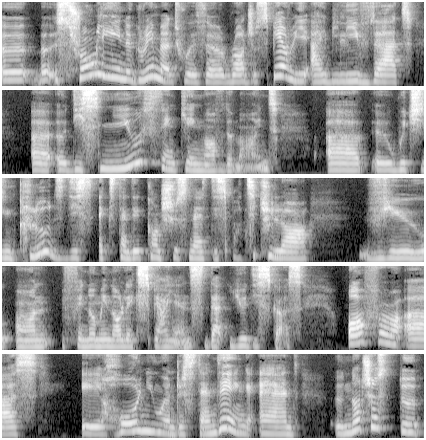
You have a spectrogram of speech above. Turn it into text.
uh, strongly in agreement with uh, roger sperry i believe that uh, this new thinking of the mind which includes this extended consciousness this particular view on phenomenal experience that you discuss offer us a whole new understanding and uh, not just the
